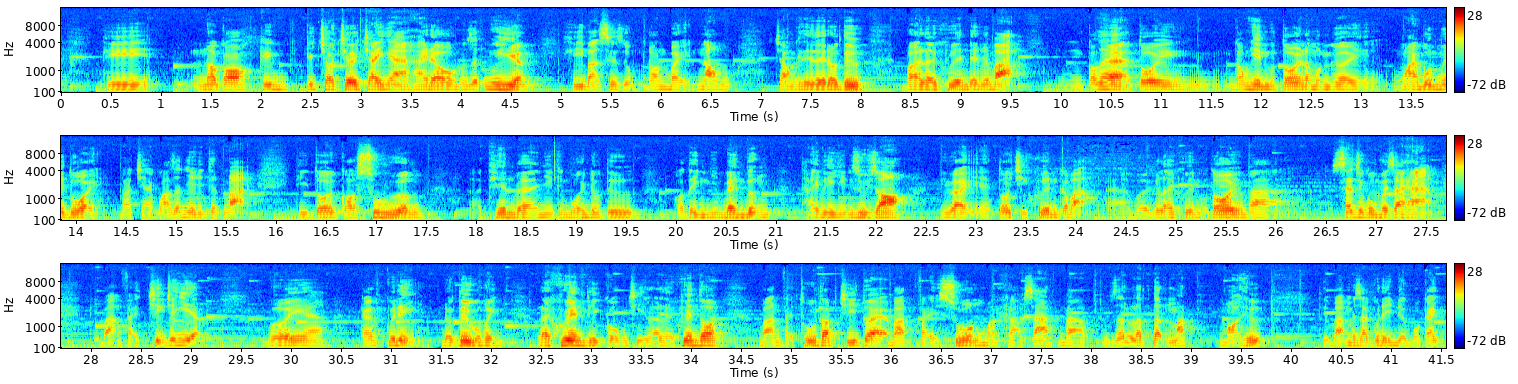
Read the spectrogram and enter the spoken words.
thì nó có cái cái trò chơi cháy nhà hai đầu nó rất nguy hiểm khi bạn sử dụng đòn bẩy nóng trong cái thế giới đầu tư. Và lời khuyên đến với bạn ừ, có thể tôi góc nhìn của tôi là một người ngoài 40 tuổi và trải qua rất nhiều những thất bại, thì tôi có xu hướng à, thiên về những cái mô hình đầu tư có tính bền vững thay vì những cái rủi ro. Vì vậy à, tôi chỉ khuyên các bạn à, với cái lời khuyên của tôi và xét cho cùng về dài hạn, thì bạn phải chịu trách nhiệm với các quyết định đầu tư của mình. Lời khuyên thì cũng chỉ là lời khuyên thôi. Bạn phải thu thập trí tuệ, bạn phải xuống, bạn khảo sát và rất là tận mắt mọi thứ, thì bạn mới ra quyết định được một cách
